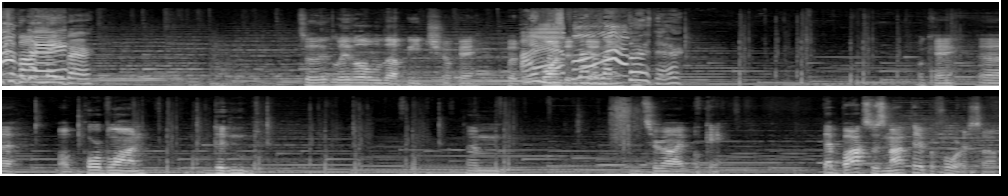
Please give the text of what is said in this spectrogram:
Is getting the fruit of our stronger. labor. So they they leveled up each, okay. But I Blanc must didn't level get up further. Okay. Uh, well, poor Blanc didn't um didn't survive. Okay. That boss was not there before, so.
